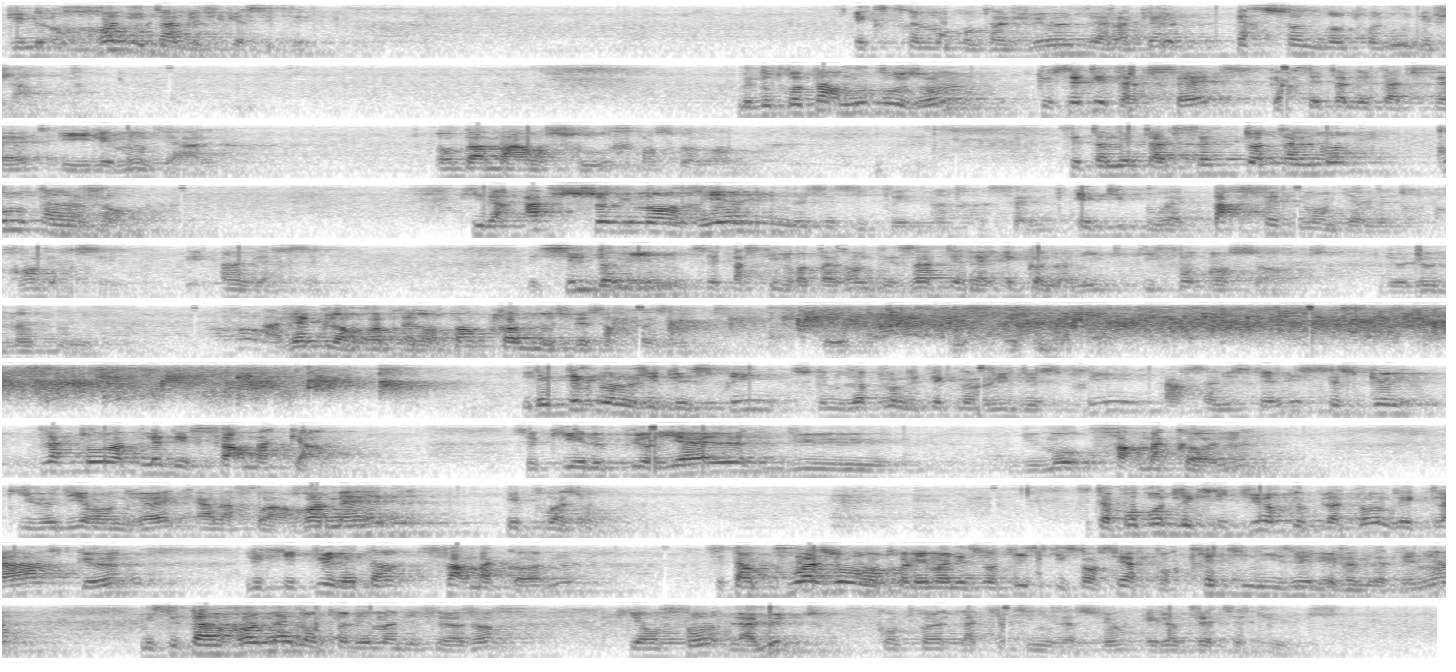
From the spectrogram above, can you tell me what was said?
d'une redoutable efficacité, extrêmement contagieuse et à laquelle personne d'entre nous n'échappe. Mais d'autre part, nous posons que cet état de fait, car c'est un état de fait et il est mondial, Obama en souffre en ce moment, c'est un état de fait totalement contingent qui n'a absolument rien d'une nécessité intrinsèque et qui pourrait parfaitement bien être renversé et inversé. Et s'il domine, c'est parce qu'il représente des intérêts économiques qui font en sorte de le maintenir, avec leurs représentants comme M. Sarkozy. Les technologies de l'esprit, ce que nous appelons les technologies de l'esprit, ars industrialiste, c'est ce que Platon appelait des pharmacas ce qui est le pluriel du, mot pharmacon, qui veut dire en grec à la fois remède et poison. C'est à propos de l'écriture que Platon déclare que l'écriture est un pharmacon, c'est un poison entre les mains des sophistes qui s'en servent pour crétiniser les jeunes Athéniens, mais c'est un remède entre les mains des philosophes qui en font la lutte contre la crétinisation et l'objet de cette lutte.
